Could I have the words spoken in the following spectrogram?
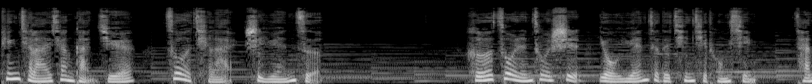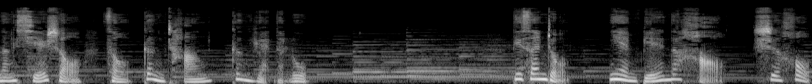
听起来像感觉，做起来是原则。和做人做事有原则的亲戚同行，才能携手走更长更远的路。第三种，念别人的好，事后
